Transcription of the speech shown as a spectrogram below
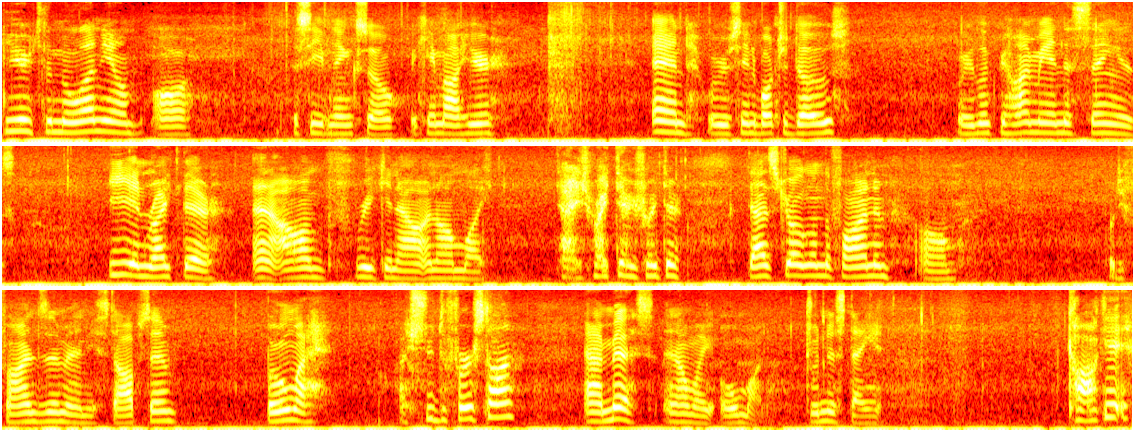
here to the Millennium uh, this evening. So we came out here, and we were seeing a bunch of does. We look behind me, and this thing is eating right there, and I'm freaking out, and I'm like, Dad, he's right there, he's right there. Dad's struggling to find him, um, but he finds him and he stops him. Boom! I, I shoot the first time, and I miss, and I'm like, oh my goodness, dang it. Cock it.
